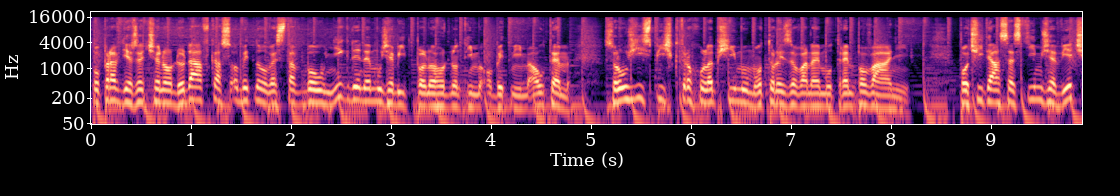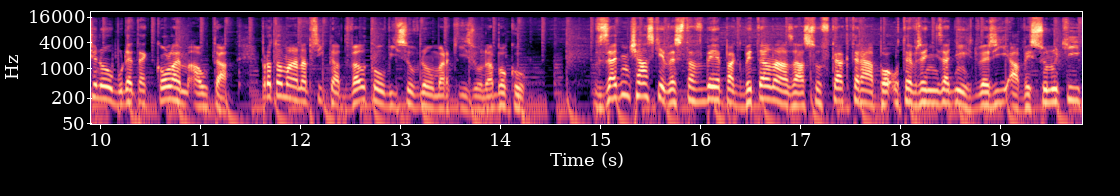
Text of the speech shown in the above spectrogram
Popravdě řečeno, dodávka s obytnou vestavbou nikdy nemůže být plnohodnotným obytným autem. Slouží spíš k trochu lepšímu motorizovanému trempování. Počítá se s tím, že většinou budete kolem auta, proto má například velkou výsuvnou markízu na boku. V zadní části ve stavbě je pak bytelná zásuvka, která po otevření zadních dveří a vysunutí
